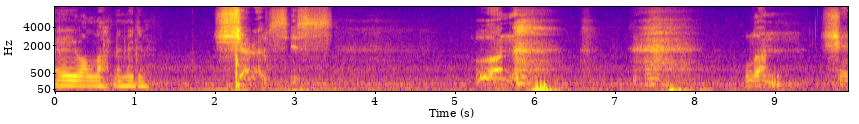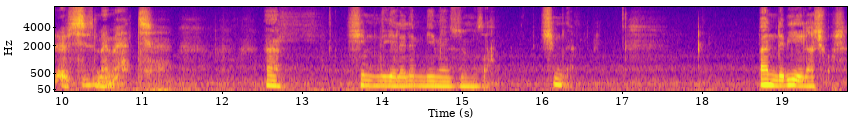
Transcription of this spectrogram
Eyvallah Mehmet'im. Şerefsiz. Ulan. Ulan şerefsiz Mehmet. Heh. Şimdi gelelim bir mevzumuza. Şimdi. Bende bir ilaç var.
